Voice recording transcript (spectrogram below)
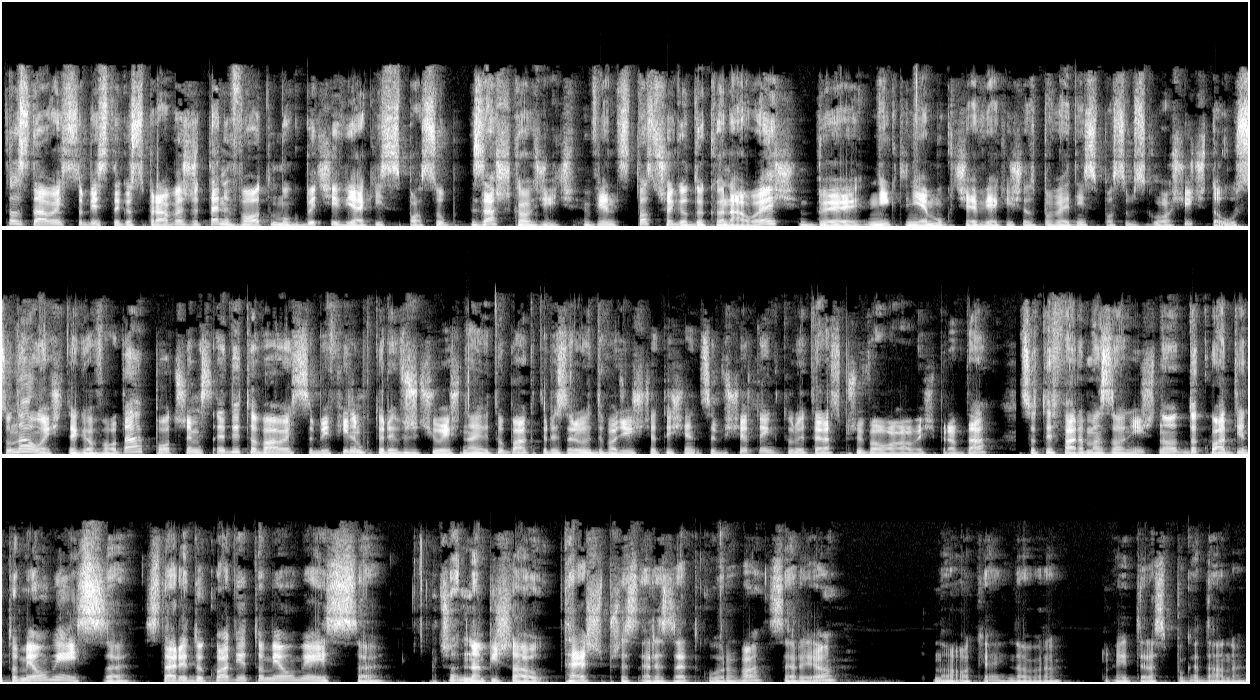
to zdałeś sobie z tego sprawę, że ten WOD mógłby ci w jakiś sposób zaszkodzić. Więc to, czego dokonałeś, by nikt nie mógł cię w jakiś odpowiedni sposób zgłosić, to usunąłeś tego woda, po czym zedytowałeś sobie film, który wrzuciłeś na YouTube, który zrobił 20 tysięcy wyświetleń, który teraz przywołałeś, prawda? Co ty farmazonisz? No dokładnie to miało miejsce. Stary, dokładnie to miało miejsce. Czy napisał też przez RZ, kurwa? Serio? No okej, okay, dobra. No i teraz pogadane.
